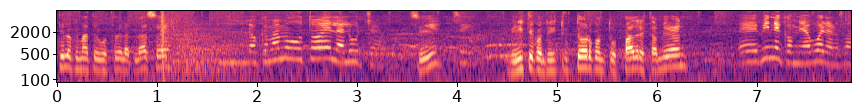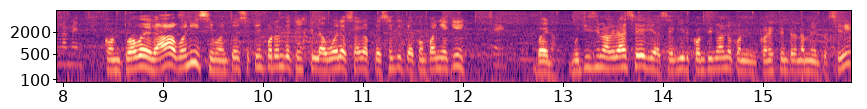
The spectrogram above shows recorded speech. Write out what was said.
¿Qué es lo que más te gustó de la clase? Lo que más me gustó es la lucha. ¿Sí? Sí. ¿Viniste con tu instructor, con tus padres también? Eh, vine con mi abuela no solamente. Con tu abuela. Ah, buenísimo. Entonces, qué importante que es que la abuela se haga presente y te acompañe aquí. Sí. Bueno, muchísimas gracias y a seguir continuando con, con este entrenamiento, ¿sí?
